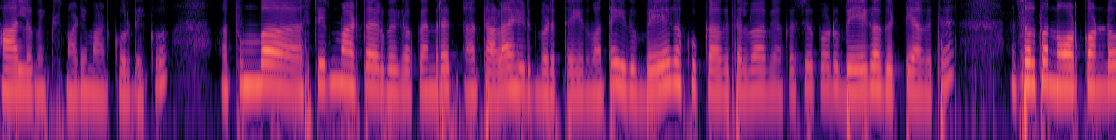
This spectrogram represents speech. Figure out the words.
ಹಾಲು ಮಿಕ್ಸ್ ಮಾಡಿ ಮಾಡ್ಕೊಳ್ಬೇಕು. ತುಂಬ ಸ್ಟಿರ್ ಮಾಡ್ತಾ ಇರಬೇಕು. ಯಾಕಂದರೆ ತಳ ಹಿಡಿದ್ಬಿಡುತ್ತೆ. ಇದು ಮತ್ತು ಇದು ಬೇಗ ಕುಕ್ ಆಗುತ್ತಲ್ವ? ಕಸ್ಟರ್ಡ್ ಪೌಡ್ರ್ ಬೇಗ ಗಟ್ಟಿ ಆಗುತ್ತೆ. ಸ್ವಲ್ಪ ನೋಡಿಕೊಂಡು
